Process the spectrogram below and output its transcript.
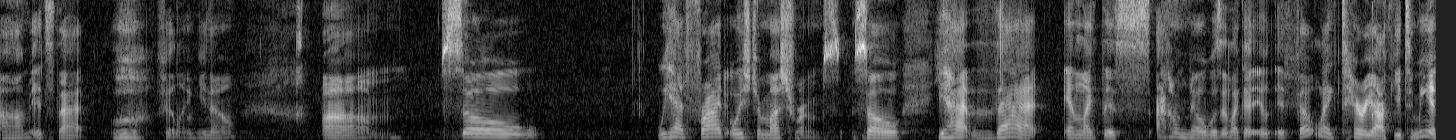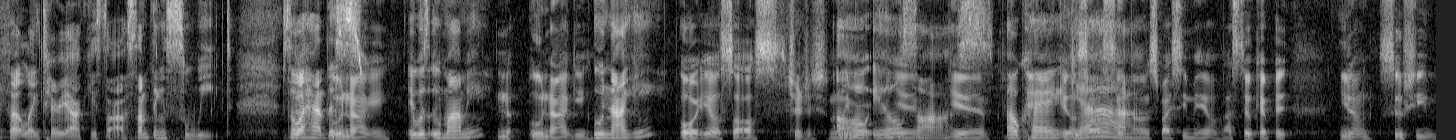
Um, it's that ugh, feeling, you know. Um, so we had fried oyster mushrooms. So you had that and like this. I don't know. Was it like a? It, it felt like teriyaki to me. It felt like teriyaki sauce, something sweet. So I had this. unagi, It was umami, no, unagi, unagi. Or eel sauce traditionally. Oh, eel yeah, sauce. Yeah, Okay. eel yeah. sauce and um, spicy mayo. I still kept it, you know, sushi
